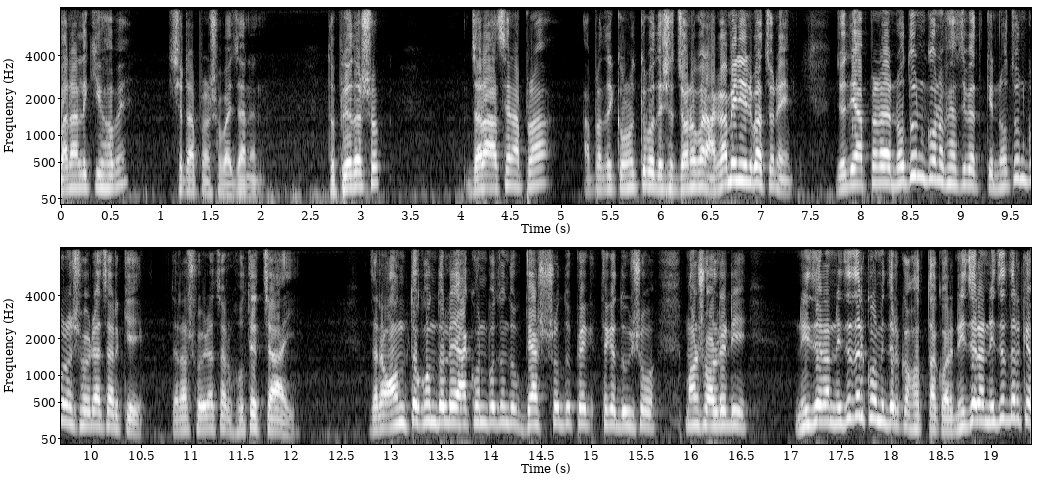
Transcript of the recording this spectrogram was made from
বানালে কি হবে, সেটা আপনারা সবাই জানেন। তো প্রিয় দর্শক, যারা আছেন আপনারা, আপনাদেরকে অনুরোধ করব দেশের জনগণ আগামী নির্বাচনে যদি আপনারা নতুন কোনো ফ্যাসিবাদকে, নতুন কোনো স্বৈরাচারকে, যারা স্বৈরাচার হতে চায়, যারা অন্তকোন দলে এখন পর্যন্ত দেড়শো থেকে দুইশো মানুষ অলরেডি নিজেরা নিজেদের কর্মীদেরকে হত্যা করে, নিজেরা নিজেদেরকে,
